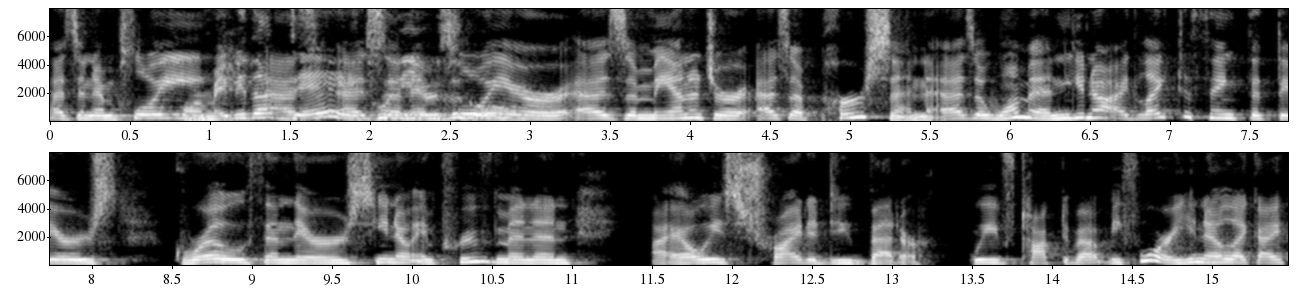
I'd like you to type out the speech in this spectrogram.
as an employee or maybe that as, day as an employer ago. as a manager as a person as a woman you know i'd like to think that there's growth and there's you know improvement. And i always try to do better we've talked about before. You know, like I,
